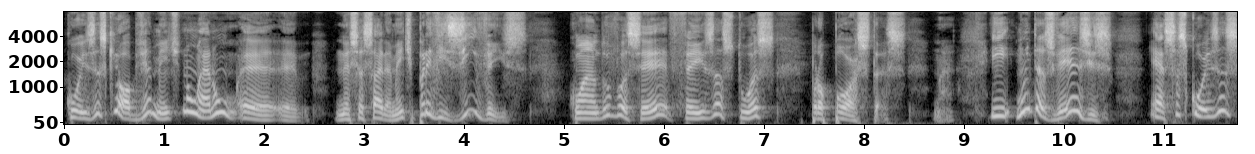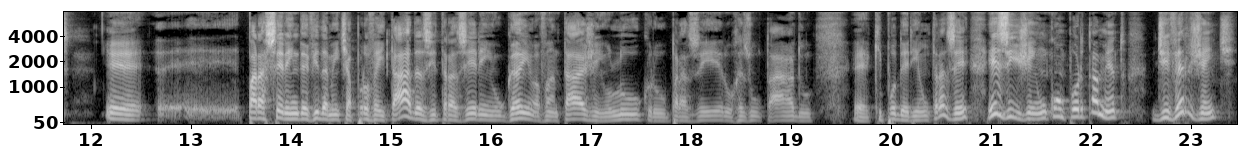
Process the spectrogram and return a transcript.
coisas que obviamente não eram é, é, necessariamente previsíveis quando você fez as tuas propostas. né? E muitas vezes, essas coisas, é, é, para serem devidamente aproveitadas e trazerem o ganho, a vantagem, o lucro, o prazer, o resultado é, que poderiam trazer, exigem um comportamento divergente,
